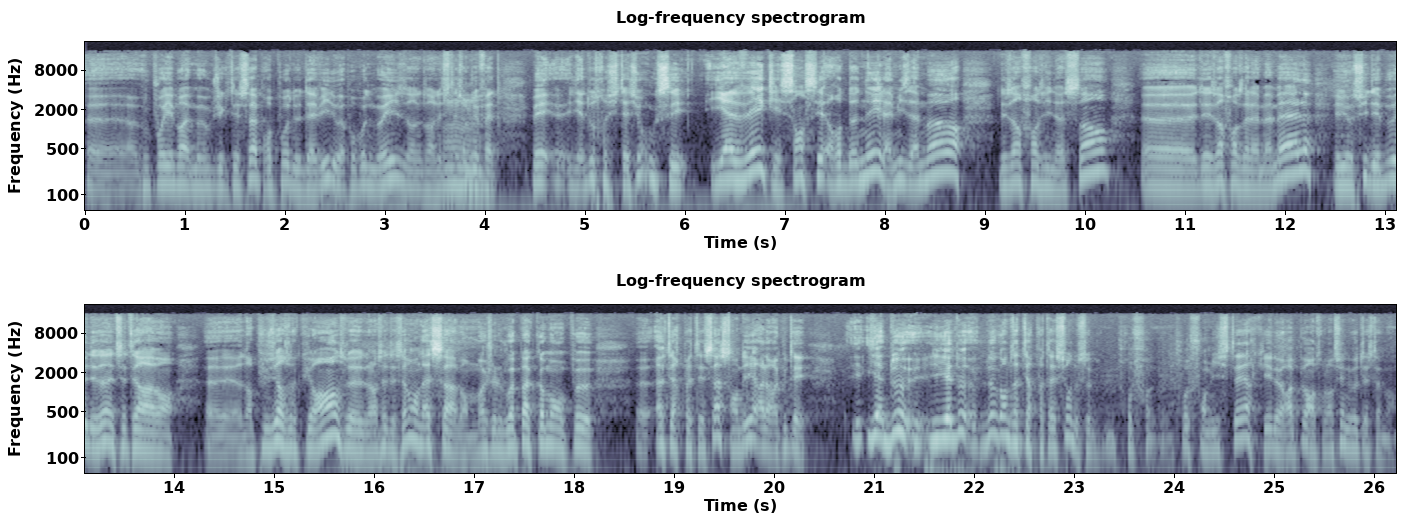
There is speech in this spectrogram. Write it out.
euh, vous pourriez m'objecter ça à propos de David ou à propos de Moïse dans, les citations que j'ai mmh. faites. Mais euh, il y a d'autres citations où c'est Yahvé qui est censé ordonner la mise à mort des enfants innocents, euh, des enfants à la mamelle, et aussi des bœufs, des ânes, etc. dans plusieurs occurrences, dans l'Ancien Testament, on a ça. Bon, moi, je ne vois pas comment on peut interpréter ça sans dire. Alors écoutez, il y a, deux, il y a deux, grandes interprétations de ce profond, profond, mystère qui est le rapport entre l'Ancien et le Nouveau Testament.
